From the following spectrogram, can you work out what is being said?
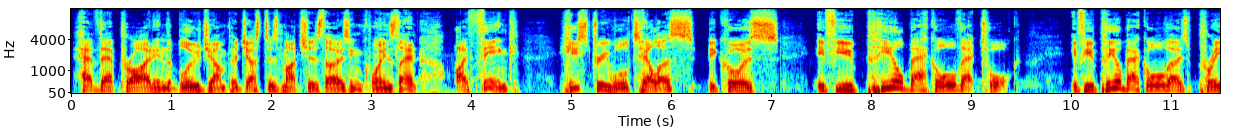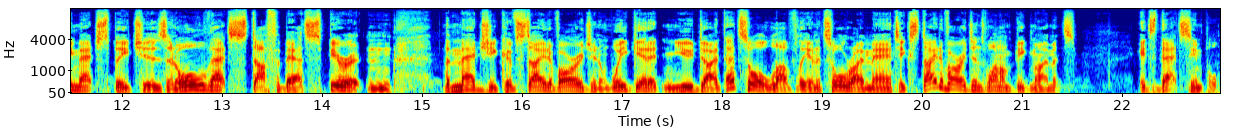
have that pride in the blue jumper just as much as those in Queensland. I think history will tell us because if you peel back all that talk, if you peel back all those pre-match speeches and all that stuff about spirit and the magic of state of origin and we get it and you don't, that's all lovely and it's all romantic. State of origin's won on big moments. It's that simple.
